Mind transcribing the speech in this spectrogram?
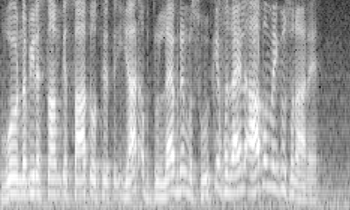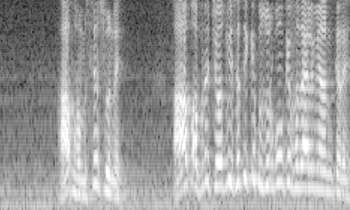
وہ نبی اسلام کے ساتھ ہوتے تھے۔ یار عبداللہ ابن مسعود کے فضائل آپ ہمیں کیوں سنا رہے ہیں؟ آپ ہم سے سنیں۔ آپ اپنے چودویں صدی کے بزرگوں کے فضائل بیان کریں۔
